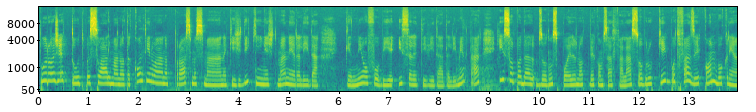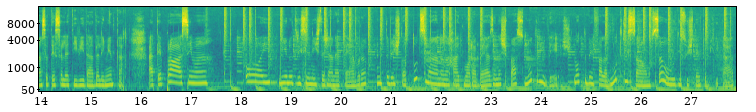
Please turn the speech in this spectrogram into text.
Por hoje é tudo, pessoal. Uma nota continuar na próxima semana, que as diquinhas de maneira a lidar que neofobia e seletividade alimentar. E só para dar um spoiler, nós vamos começar a falar sobre o que pode fazer quando a criança tem seletividade alimentar. Até próxima! Oi, minha nutricionista Janete. Eu também estou toda semana na Rádio Morabeza, no espaço Nutri-Ideias. Nós também fala de nutrição, saúde e sustentabilidade,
